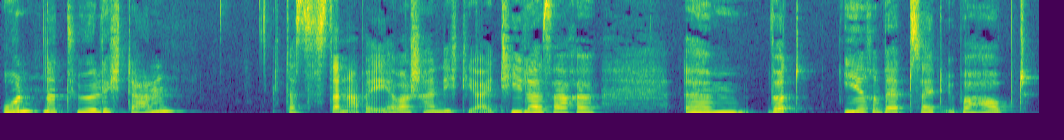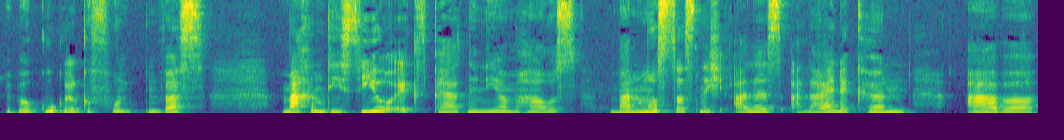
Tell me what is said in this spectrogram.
Und natürlich dann, das ist dann aber eher wahrscheinlich die ITler-Sache, ähm, wird Ihre Website überhaupt über Google gefunden? Was machen die SEO-Experten in Ihrem Haus? Man muss das nicht alles alleine können, aber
